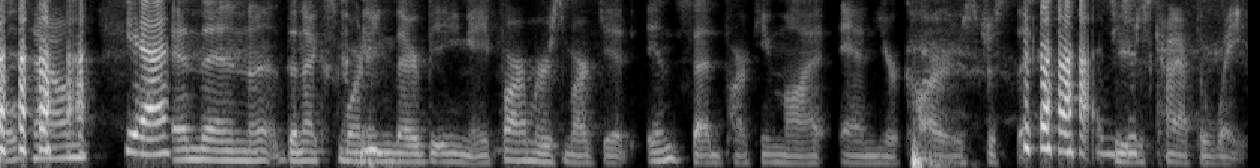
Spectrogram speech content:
old town, Yeah. and then the next morning there being a farmer's market in said parking lot, and your car is just there, so you just, Just- kind of have to wait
